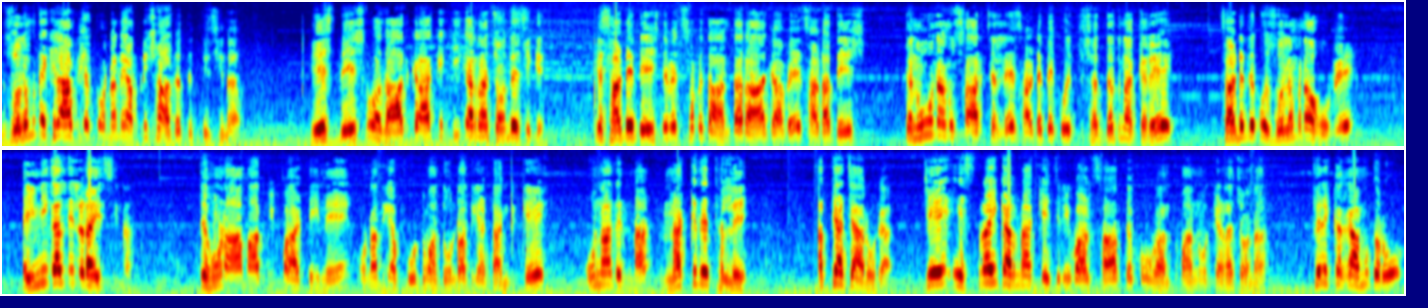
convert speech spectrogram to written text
ਜ਼ੁਲਮ ਦੇ ਖਿਲਾਫ ਹੀ ਤਾਂ ਉਹਨਾਂ ਨੇ ਆਪਣੀ ਸ਼ਹਾਦਤ ਦਿੱਤੀ ਸੀ ਨਾ। ਇਸ ਦੇਸ਼ ਨੂੰ ਆਜ਼ਾਦ ਕਰਾ ਕੇ ਕੀ ਕਰਨਾ ਚਾਹੁੰਦੇ ਸੀਗੇ? ਕਿ ਸਾਡੇ ਦੇਸ਼ ਦੇ ਵਿੱਚ ਸੰਵਿਧਾਨ ਦਾ ਰਾਜ ਆਵੇ, ਸਾਡਾ ਦੇਸ਼ ਕਾਨੂੰਨ ਅਨੁਸਾਰ ਚੱਲੇ, ਸਾਡੇ ਤੇ ਕੋਈ ਤਸ਼ੱਦਦ ਨਾ ਕਰੇ, ਸਾਡੇ ਤੇ ਕੋਈ ਜ਼ੁਲਮ ਨਾ ਹੋਵੇ। ਇੰਨੀ ਗੱਲ ਦੀ ਲੜਾਈ ਸੀ ਨਾ। ਤੇ ਹੁਣ ਆਮ ਆਦਮੀ ਪਾਰਟੀ ਨੇ ਉਹਨਾਂ ਦੀਆਂ ਫੋਟੋਆਂ ਦੋਨਾਂ ਦੀਆਂ ਟੰਗ ਕੇ ਉਹਨਾਂ ਦੇ ਨ- ਨੱਕ ਦੇ ਥੱਲੇ ਅਤਿਆਚਾਰ ਹੋ ਰਿਹਾ। ਜੇ ਇਸ ਤਰ੍ਹਾਂ ਹੀ ਕਰਨਾ, ਕੇਜਰੀਵਾਲ ਸਾਹਿਬ ਤੇ ਭਗਵੰਤ ਮਾਨ ਨੂੰ ਕਹਿਣਾ ਚਾਹੁੰਦਾ, ਫਿਰ ਇੱਕ ਕੰਮ ਕਰੋ,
